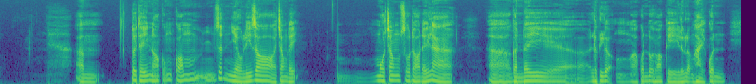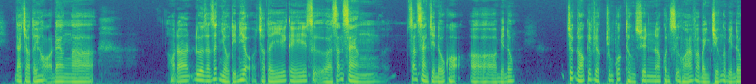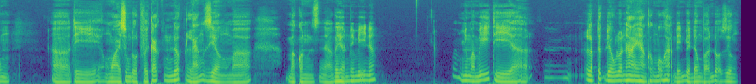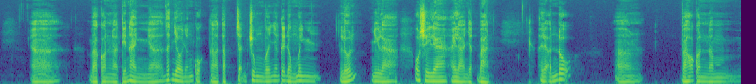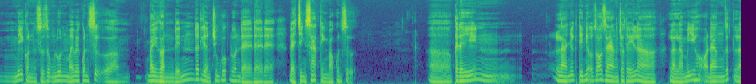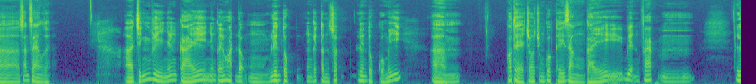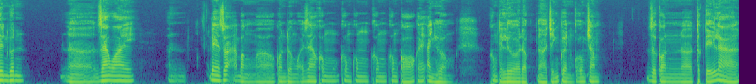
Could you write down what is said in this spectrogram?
Um, tôi thấy nó cũng có rất nhiều lý do ở trong đấy một trong số đó đấy là À, gần đây à, lực lượng à, quân đội Hoa Kỳ, lực lượng hải quân đã cho thấy họ đang à, họ đã đưa ra rất nhiều tín hiệu cho thấy cái sự sẵn sàng sẵn sàng chiến đấu của họ ở, ở biển Đông. Trước đó cái việc Trung Quốc thường xuyên à, quân sự hóa và bành trướng ở biển Đông uh, thì ngoài xung đột với các nước láng giềng mà mà còn ờ, gây hấn với Mỹ nữa. Nhưng mà Mỹ thì uh, lập tức điều luôn hai hàng không mẫu hạm đến Biển Đông và Ấn Độ Dương. Uh, và còn uh, tiến hành uh, rất nhiều những cuộc uh, tập trận chung với những cái đồng minh lớn như là Australia hay là Nhật Bản hay là Ấn Độ. Uh, và họ còn um, Mỹ còn sử dụng luôn máy bay quân sự uh, bay gần đến đất liền Trung Quốc luôn để để để để trinh sát tình báo quân sự. Uh, cái đấy là những tín hiệu rõ ràng cho thấy là là là Mỹ họ đang rất là sẵn sàng rồi. À, chính vì những cái những cái hoạt động liên tục những cái tần suất liên tục của Mỹ à, có thể cho Trung Quốc thấy rằng cái biện pháp um, lên gân uh, à, ra oai à, đe dọa bằng uh, con đường ngoại giao không không không không không có cái ảnh hưởng không thể lừa được uh, chính quyền của ông Trump. Rồi còn uh, thực tế là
